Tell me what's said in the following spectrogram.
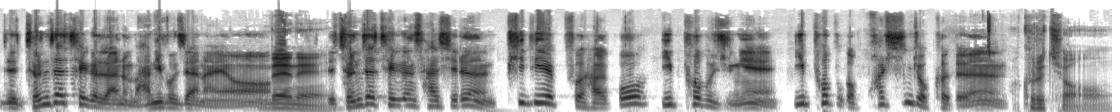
이제 전자책을 나는 많이 보잖아요. 네네. 전자책은 사실은 PDF하고 EPUB 중에 EPUB가 훨씬 좋거든. 그렇죠. 어.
